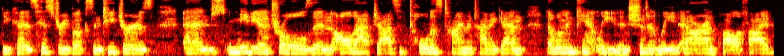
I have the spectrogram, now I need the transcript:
because history books and teachers and media trolls and all that jazz have told us time and time again that women can't lead and shouldn't lead and are unqualified.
